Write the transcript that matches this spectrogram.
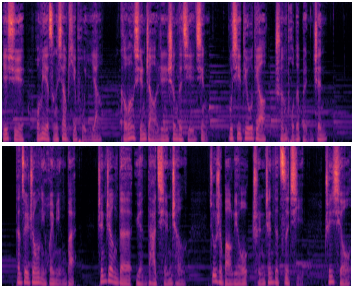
也许我们也曾像皮普一样，渴望寻找人生的捷径，不惜丢掉淳朴的本真。但最终你会明白，真正的远大前程，就是保留纯真的自己，追求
